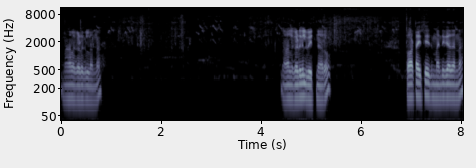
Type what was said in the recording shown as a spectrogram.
నాలుగు అడుగులన్న. నాలుగు అడుగులు పెట్టినారు. తోట అయితే ఇది మంది కదన్నా.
